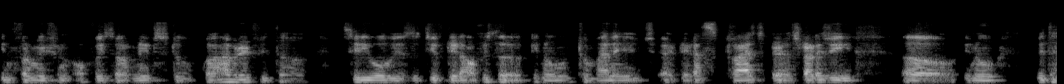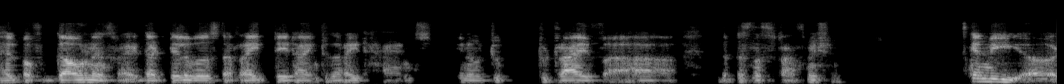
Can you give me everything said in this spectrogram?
information officer needs to collaborate with the CDO, who is the chief data officer, you know, to manage a data strat uh, strategy, uh, you know, with the help of governance, right, that delivers the right data into the right hands, you know, to to drive uh, the business transmission. This can be uh,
